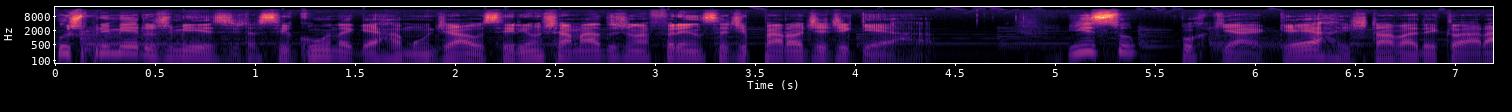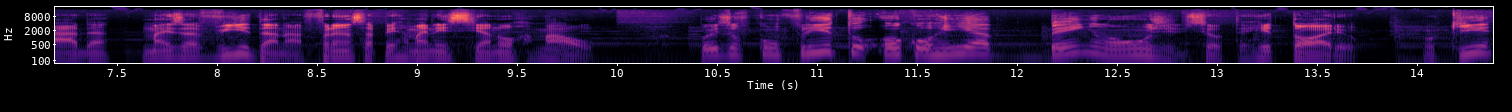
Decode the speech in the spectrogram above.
Os primeiros meses da Segunda Guerra Mundial seriam chamados na França de paródia de guerra. Isso porque a guerra estava declarada, mas a vida na França permanecia normal, pois o conflito ocorria bem longe de seu território, o que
